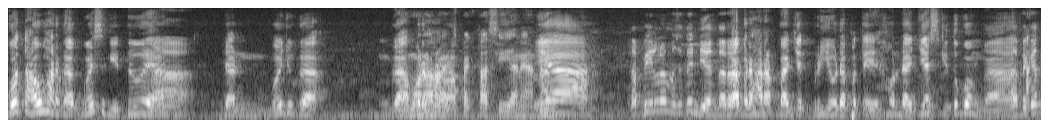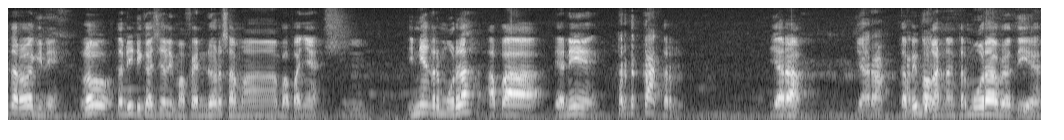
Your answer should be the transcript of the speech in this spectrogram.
gue tahu harga gue segitu ya Nah, dan gue juga nggak Nggak mau naruh berharap ekspektasi aneh-aneh. iya tapi lo maksudnya di antara nggak berharap budget Brio dapet Honda Jazz gitu gue nggak Tapi kan taruh lagi nih. Lo tadi dikasih 5 vendor sama bapaknya. Mm. Ini yang termurah apa ya ini terdekat ter jarak jarak tapi kantor. bukan yang termurah berarti ya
